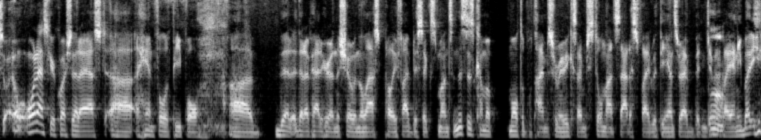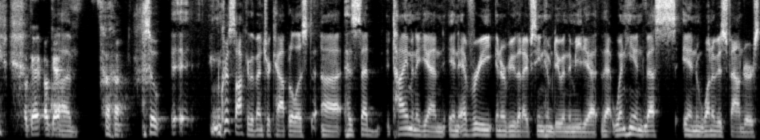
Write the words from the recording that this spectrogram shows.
So I want to ask you a question that I asked uh, a handful of people uh, that, that I've had here on the show in the last probably five to six months. And this has come up multiple times for me because I'm still not satisfied with the answer I've been given mm. by anybody. Okay. Okay. Uh, so uh, Chris Sacca, the venture capitalist, uh, has said time and again in every interview that I've seen him do in the media that when he invests in one of his founders,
